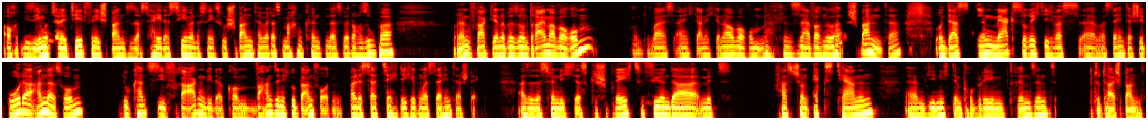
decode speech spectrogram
Auch diese Emotionalität finde ich spannend. Du sagst, hey, das Thema, das finde ich so spannend, wenn wir das machen könnten, das wäre doch super. Und dann fragt die andere Person dreimal, warum und du weißt eigentlich gar nicht genau, warum. Es ist einfach nur spannend. Ja? Und das, dann merkst du richtig, was, äh, was dahinter steht. Oder andersrum, du kannst die Fragen, die da kommen, wahnsinnig gut beantworten, weil es tatsächlich irgendwas dahinter steckt. Also das finde ich, das Gespräch zu führen da mit fast schon externen, ähm, die nicht im Problem drin sind, total spannend.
